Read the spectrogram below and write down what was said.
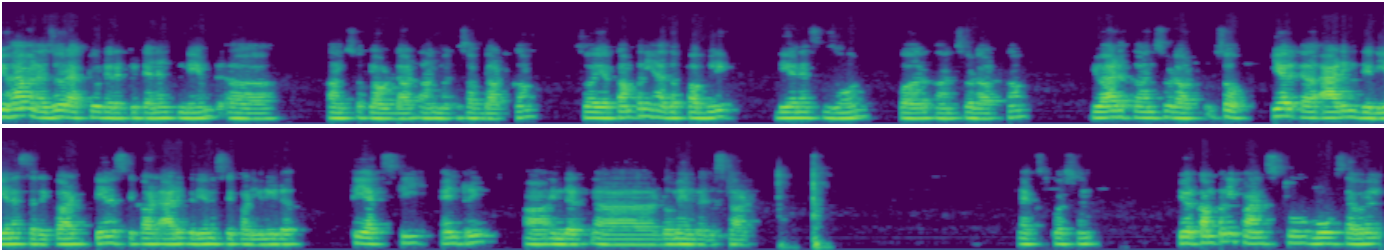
you have an Azure Active Directory tenant named uh, contosocloud.onmicrosoft.com. So your company has a public DNS zone for contoso.com. You add a contoso. So here uh, adding the DNS record, DNS record, adding the DNS record, you need a TXT entry uh, in the uh, domain registrar. Next question. Your company plans to move several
